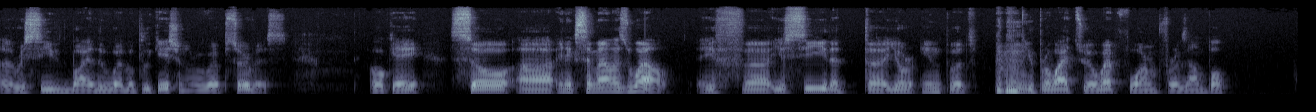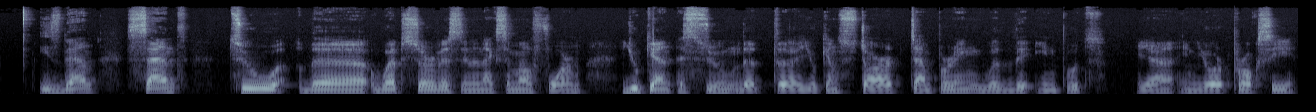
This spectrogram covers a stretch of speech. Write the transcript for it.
uh, received by the web application or web service. Okay, so uh, in XML as well, if uh, you see that uh, your input you provide to a web form, for example, is then sent to the web service in an XML form, you can assume that uh, you can start tampering with the input yeah in your proxy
